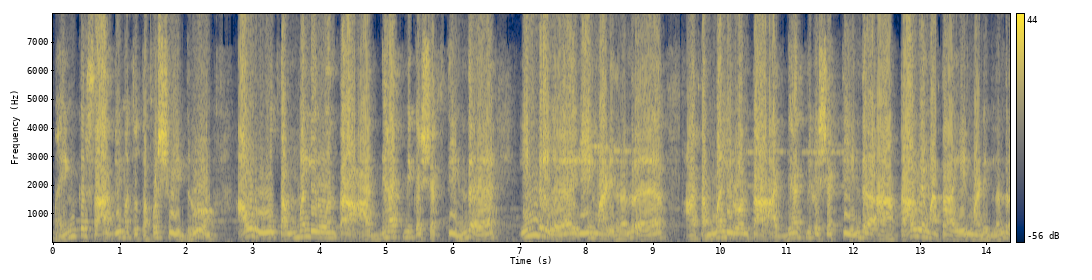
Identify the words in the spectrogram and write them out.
ಭಯಂಕರ ಸಾಧ್ವಿ ಮತ್ತು ತಪಸ್ವಿ ಇದ್ರು. ಅವರು ತಮ್ಮಲ್ಲಿರುವಂತ ಆಧ್ಯಾತ್ಮಿಕ ಶಕ್ತಿಯಿಂದ ಇಂದ್ರಗ ಏನ್ ಮಾಡಿದ್ರಂದ್ರ, ಆ ತಮ್ಮಲ್ಲಿರುವಂತ ಆಧ್ಯಾತ್ಮಿಕ ಶಕ್ತಿಯಿಂದ ಆ ಕಾವ್ಯ ಮಾತ ಏನ್ ಮಾಡಿದ್ಲಂದ್ರ,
